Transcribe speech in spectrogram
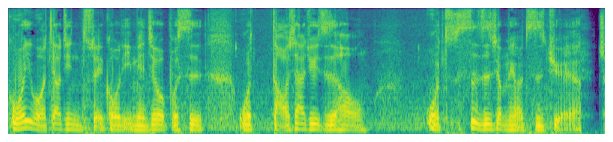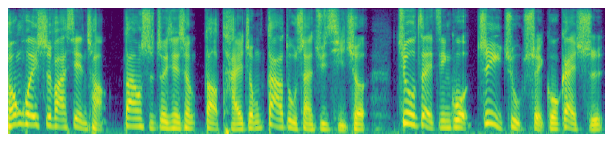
我以为我掉进水沟里面，结果不是，我倒下去之后。我四肢就没有知觉了。重回事发现场，当时郑先生到台中大肚山区骑车，就在经过这处水沟盖时，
